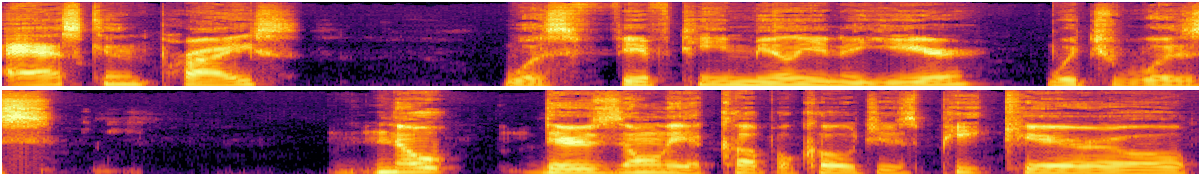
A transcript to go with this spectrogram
asking price was 15 million a year, which was nope. there's only a couple coaches, Pete Carroll,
